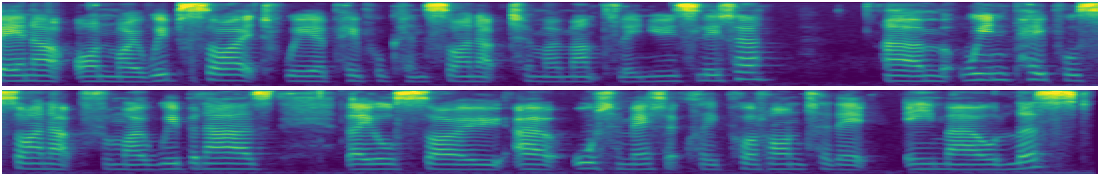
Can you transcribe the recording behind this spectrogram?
banner on my website where people can sign up to my monthly newsletter. Um, when people sign up for my webinars, they also uh, automatically put onto that email list.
